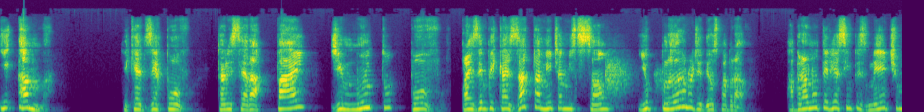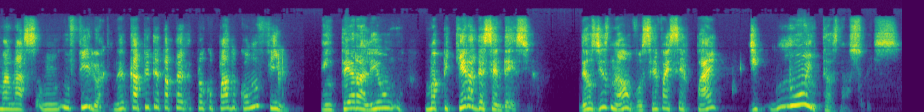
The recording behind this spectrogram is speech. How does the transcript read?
e ama, que quer dizer povo. Então ele será pai de muito povo, para exemplificar exatamente a missão e o plano de Deus para Abraão. Abraão não teria simplesmente uma nação, um, filho. No capítulo está preocupado com um filho, em ter ali um, uma pequena descendência. Deus diz: não, você vai ser pai de muitas nações.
